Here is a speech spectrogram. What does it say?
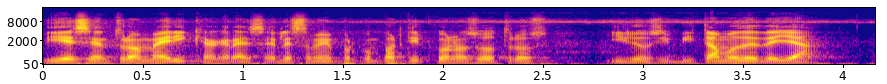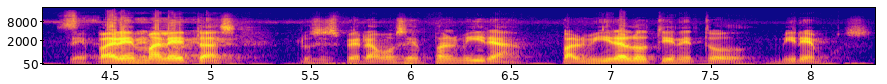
y de Centroamérica, agradecerles también por compartir con nosotros y los invitamos desde ya Preparen maletas. Los esperamos en Palmira. Palmira lo tiene todo. Miremos.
